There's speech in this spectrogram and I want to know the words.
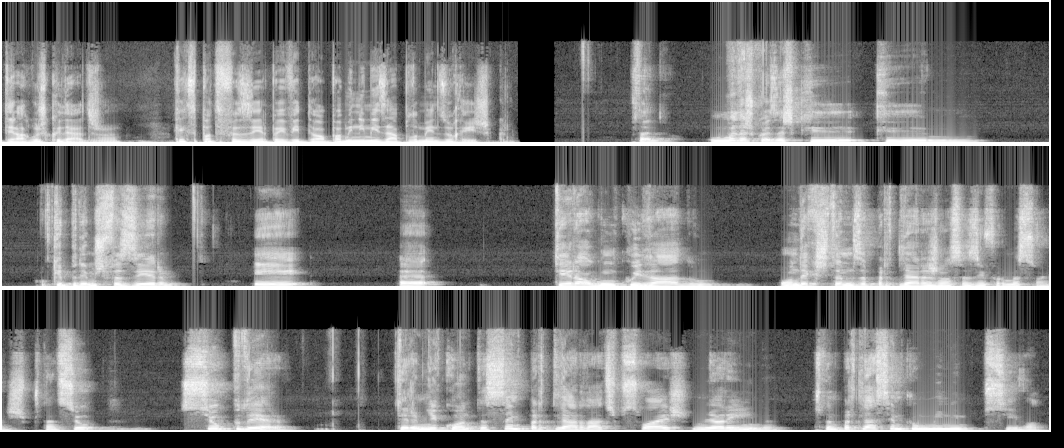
ter alguns cuidados, não é? O que é que se pode fazer para evitar, ou para minimizar pelo menos o risco? Portanto, uma das coisas que, que, que podemos fazer é uh, ter algum cuidado onde é que estamos a partilhar as nossas informações. Portanto, se eu, se eu puder ter a minha conta sem partilhar dados pessoais, melhor ainda. Portanto, partilhar sempre o mínimo possível.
